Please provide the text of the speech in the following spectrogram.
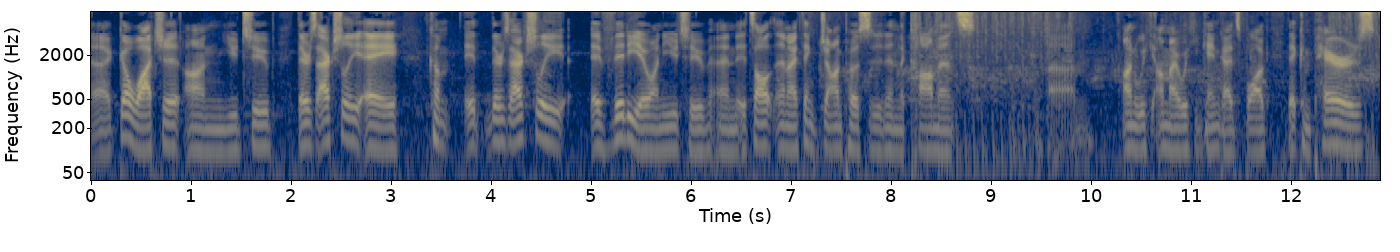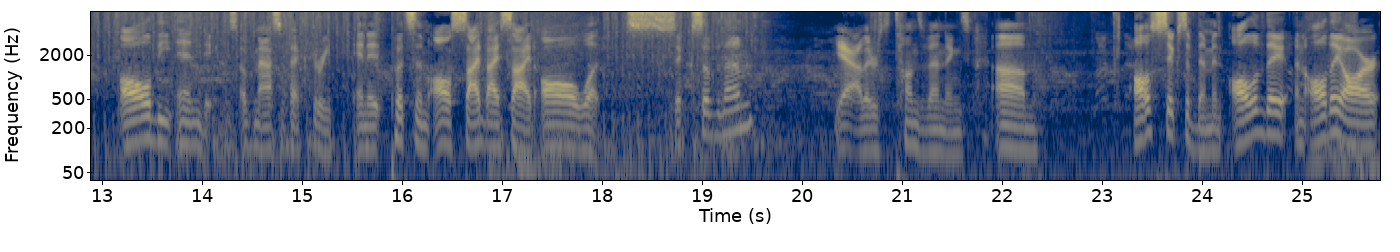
uh, go watch it on YouTube. There's actually a com- it, there's actually a video on YouTube, and it's all and I think John posted it in the comments um, on wiki, on my Wiki Game Guides blog that compares all the endings of Mass Effect 3, and it puts them all side by side. All what six of them? Yeah, there's tons of endings. Um, all six of them, and all of they and all they are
